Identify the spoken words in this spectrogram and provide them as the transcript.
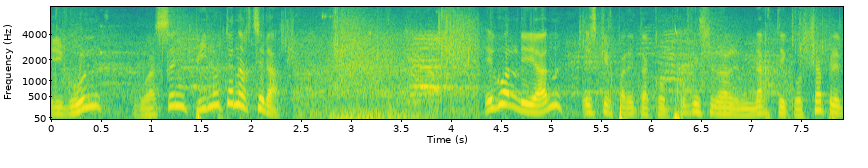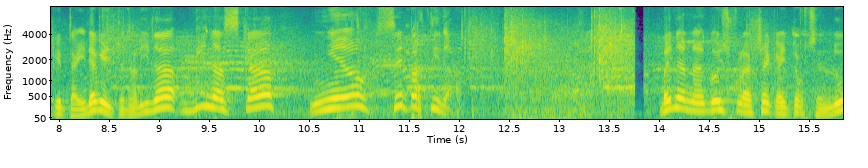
Egun, guazen pilotan hartzera. Egualdean, eskerparetako profesionalen arteko xapelketa iragaiten ari da, binazka, nio, ze partida. Baina goiz flashek aitortzen du,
